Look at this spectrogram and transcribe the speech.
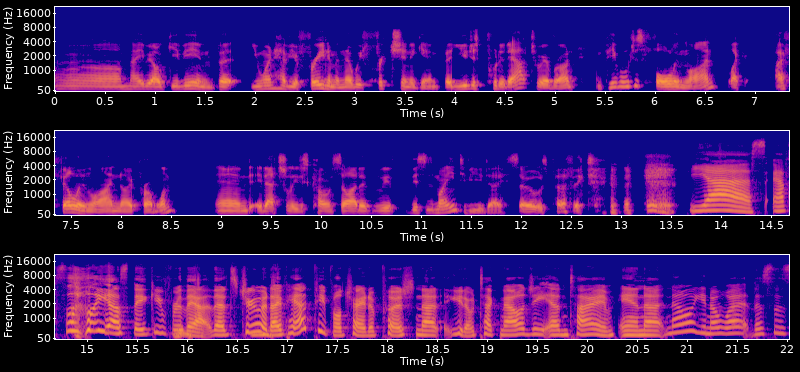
oh, maybe I'll give in, but you won't have your freedom and there'll be friction again. But you just put it out to everyone and people just fall in line. Like I fell in line, no problem and it actually just coincided with this is my interview day so it was perfect. Yes absolutely yes thank you for that that's true and i've had people try to push not you know technology and time and uh, no you know what this is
